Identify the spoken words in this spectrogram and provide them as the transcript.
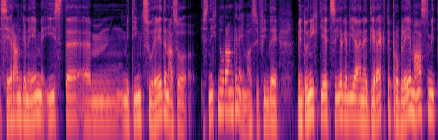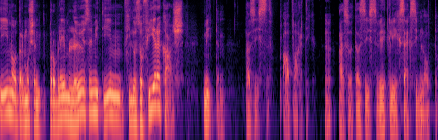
sehr angenehm ist, ähm, mit ihm zu reden. Also ist nicht nur angenehm. Also ich finde, wenn du nicht jetzt irgendwie ein direktes Problem hast mit ihm oder musst ein Problem lösen mit ihm, philosophieren kannst mit ihm, das ist abartig. Ja. Also das ist wirklich Sex im Lotto.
